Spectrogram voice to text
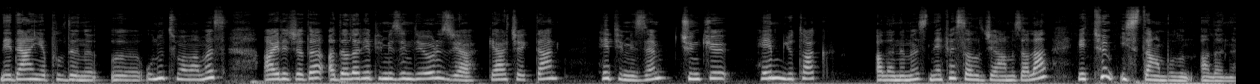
neden yapıldığını e, unutmamamız. Ayrıca da adalar hepimizin diyoruz ya gerçekten hepimizin. Çünkü hem yutak alanımız nefes alacağımız alan ve tüm İstanbul'un alanı.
